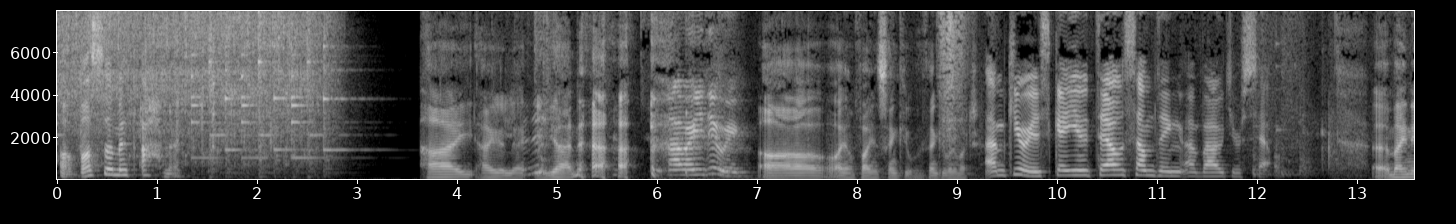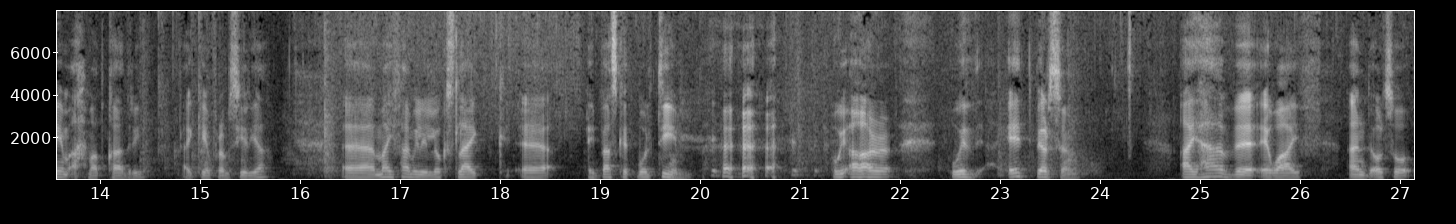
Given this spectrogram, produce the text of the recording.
Afwassen met Ahmed. Hi, hi Lilian. How are you doing? uh, I am fine, thank you. Thank you very much. I'm curious, can you tell something about yourself? Uh, my name is Ahmad Qadri. I came from Syria. Uh, my family looks like uh, a basketball team. we are with eight person. I have uh, a wife and also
